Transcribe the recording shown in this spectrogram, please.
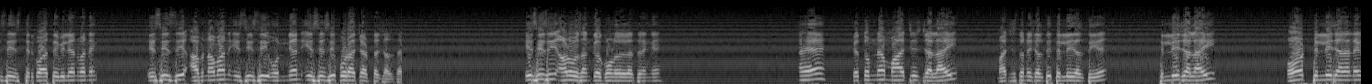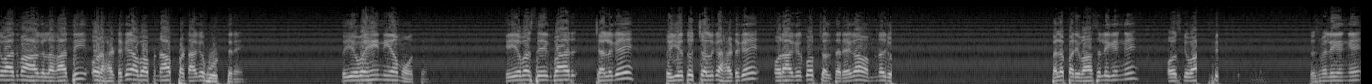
इसी स्थिर विलियन बनेंगे। इसी से अवनमन, इसी से उन्नयन, इसी से पूरा चैप्टर चलता है। इसी से अणु संख्या गुण करेंगे है? कि तुमने माचिस जलाई, माचिस तो नहीं जलती, तिल्ली जलती है। तिल्ली जलाई और तिल्ली जलाने के बाद में आग लगा दी और हट गए, अब अपना आप पटाखे फूटते रहे। तो ये वही नियम होते हैं। कि ये बस एक बार चल गए तो ये तो चल के हट गए और आगे को अब चलता रहेगा हमने जो पहले परिभाषा लिखेंगे और उसके बाद फिर तो इसमें लिखेंगे,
